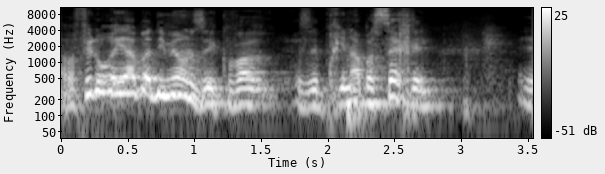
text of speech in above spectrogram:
אבל אפילו ראייה בדמיון זה כבר, זה בחינה בשכל. אה,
